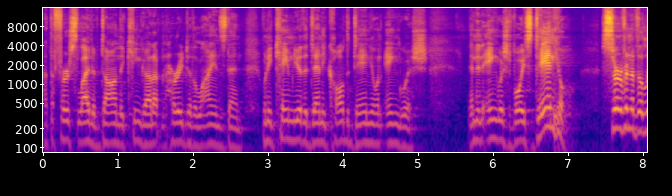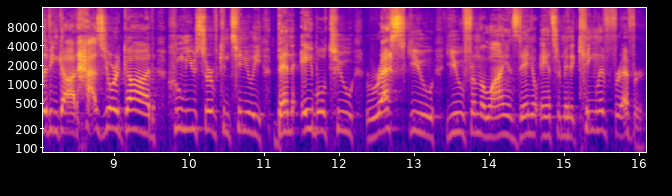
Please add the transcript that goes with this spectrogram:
At the first light of dawn, the king got up and hurried to the lion's den. When he came near the den, he called to Daniel in anguish in an anguished voice Daniel, servant of the living God, has your God, whom you serve continually, been able to rescue you from the lions? Daniel answered, May the king live forever.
